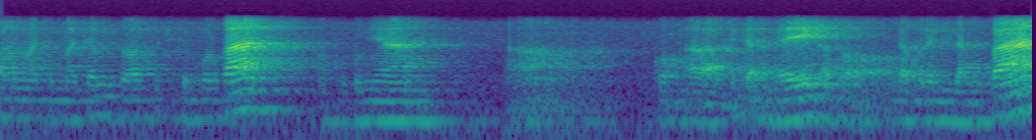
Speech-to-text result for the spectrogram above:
macam-macam macam setelah disimpulkan hukumnya uh, tidak baik atau tidak boleh dilakukan.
